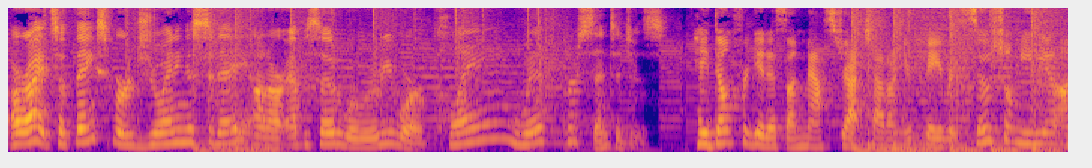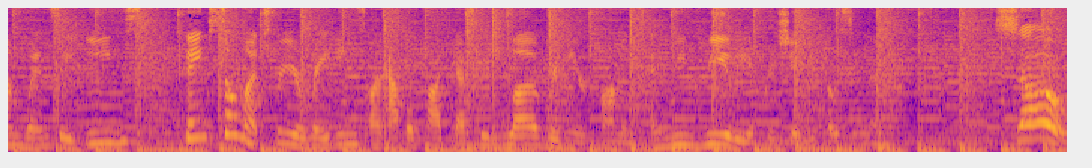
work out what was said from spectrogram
All right, so thanks for joining us today on our episode where we were playing with percentages. Hey, don't forget us on Math Strat Chat on your favorite social media on Wednesday eves. Thanks so much for your ratings on Apple Podcasts. We love reading your comments and we really appreciate you posting them. So,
